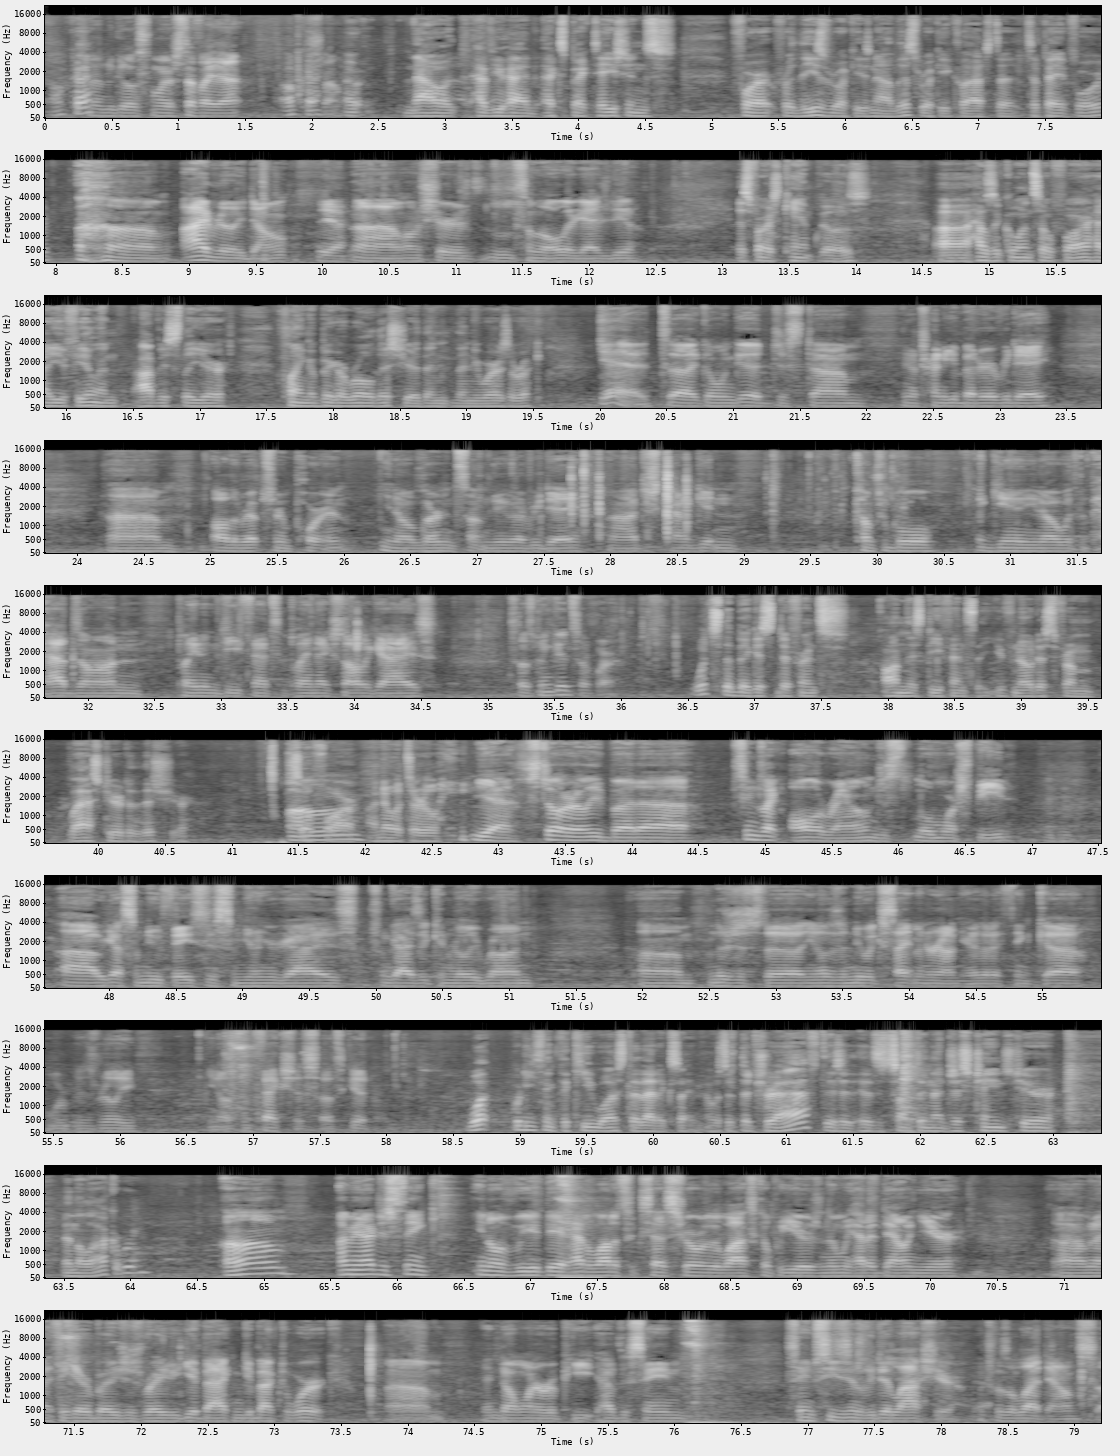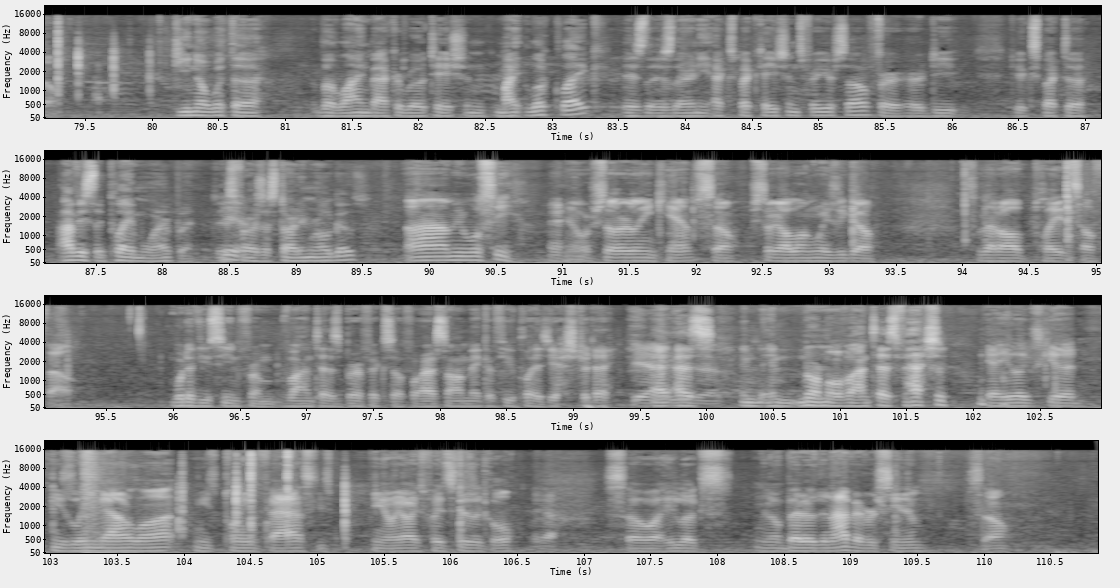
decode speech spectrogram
Okay. For them to go somewhere, stuff like that. Okay. So. Uh, now, have you had expectations for for these rookies now, this rookie class, to, to pay it forward? Um, I really don't. Yeah. Um, I'm sure some of the older guys do. As far as camp goes, uh, how's it going so far? How you feeling? Obviously, you're playing a bigger role this year than, than you were as a rookie. Yeah, it's uh, going good. Just um, you know, trying to get better every day. Um, all the reps are important. You know, learning something new every day. Uh, just kind of getting comfortable again. You know, with the pads on, and playing in the defense and playing next to all the guys. So it's been good so far. What's the biggest difference on this defense that you've noticed from last year to this year so far? Um, I know it's early. Yeah, still early, but uh, seems like all around just a little more speed. Uh, we got some new faces, some younger guys, some guys that can really run. Um, and there's just uh, you know there's a new excitement around here that I think uh, is really you know it's infectious, so it's good. What What do you think the key was to that excitement? Was it the draft? Is it, is it something that just changed here in the locker room? Um, I mean, I just think you know we they had had a lot of success here over the last couple of years, and then we had a down year, um, and I think everybody's just ready to get back and get back to work, um, and don't want to repeat have the same same season as we did last year, which was a letdown. So Do you know what the the linebacker rotation might look like? Is there, is there any expectations for yourself, or, or do you do you expect to obviously play more? But as Yeah. far as a starting role goes, uh, I mean, we'll see. You know, we're still early in camp, so we still got a long ways to go. So that'll all play itself out. What have you seen from Vontaze Burfict so far? I saw him make a few plays yesterday, Yeah, as did. in, in normal Vontaze fashion. Yeah, he looks good. He's leaned out a lot. He's playing fast. He's you know he always plays physical. Yeah. So uh, he looks, you know, better than I've ever seen him. So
